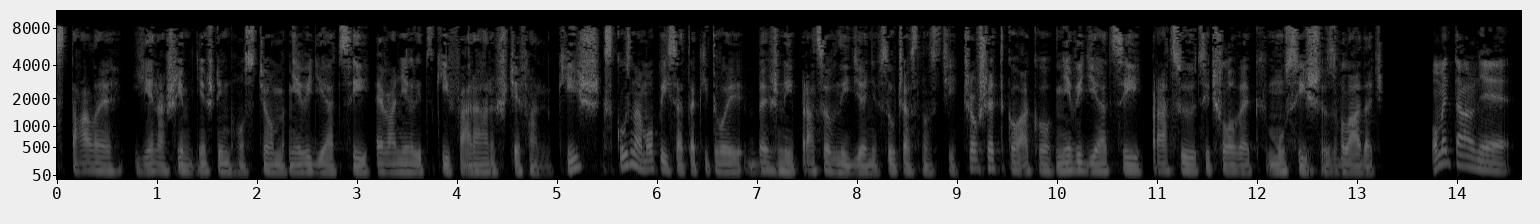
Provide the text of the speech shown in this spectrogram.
Stále je našim dnešným hostom nevidiaci evanielický farár Štefan Kiš. Skús nám opísať taký tvoj bežný pracovný deň v súčasnosti. Čo všetko ako nevidiaci, pracujúci človek musíš zvládať? Momentálne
